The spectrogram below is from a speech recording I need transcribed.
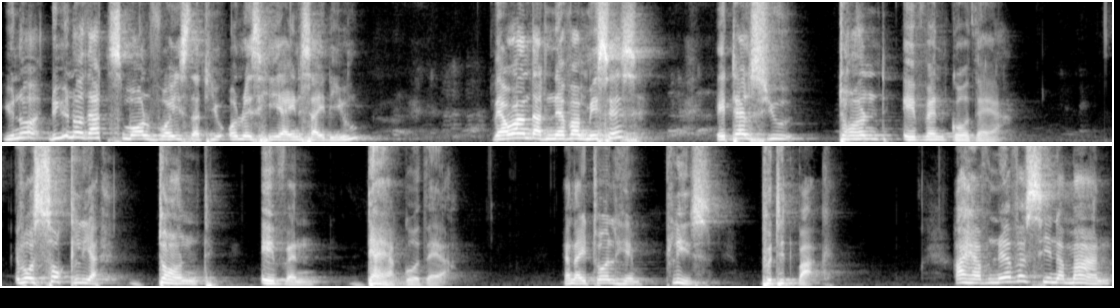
you know, do you know that small voice that you always hear inside you? The one that never misses? It tells you, don't even go there. It was so clear, don't even dare go there. And I told him, please put it back. I have never seen a man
